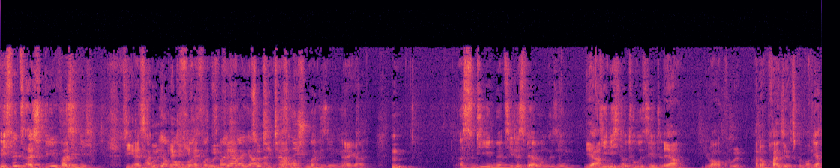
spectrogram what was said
Ich finde es als Spiel, weiß ich nicht. Die Red Bull, kennt ihr die Red vor zwei, drei Bull-Werbung Jahren zur Titanic? schon mal gesehen. Ja, Ja. egal. Hast du die Mercedes-Werbung gesehen? Ja. Die nicht autorisierte? Ja, die war auch cool. Hat auch Preise jetzt gewonnen. Ja,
